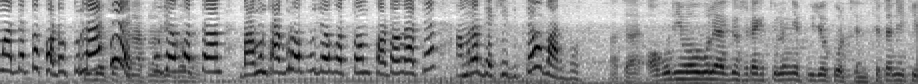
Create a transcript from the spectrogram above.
আমাদের তো ফটক তুলে আছে? পুজো করতাম বামুন ঠাকুরও পুজো করতাম ফটক আছে আমরা দেখিয়ে দিতেও পারব। আচ্ছা অবনীবাবু বলে একজন সেটাকে তুলে নিয়ে পুজো করছেন সেটা নিয়ে কি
